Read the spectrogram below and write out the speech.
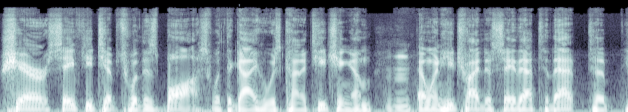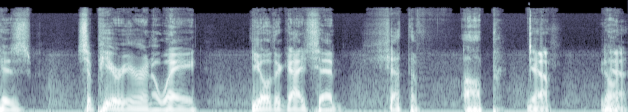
share safety tips with his boss, with the guy who was kind of teaching him. And when he tried to say that to that to his superior in a way, the older guy said, "Shut the f- up." Yeah. You don't Yeah.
